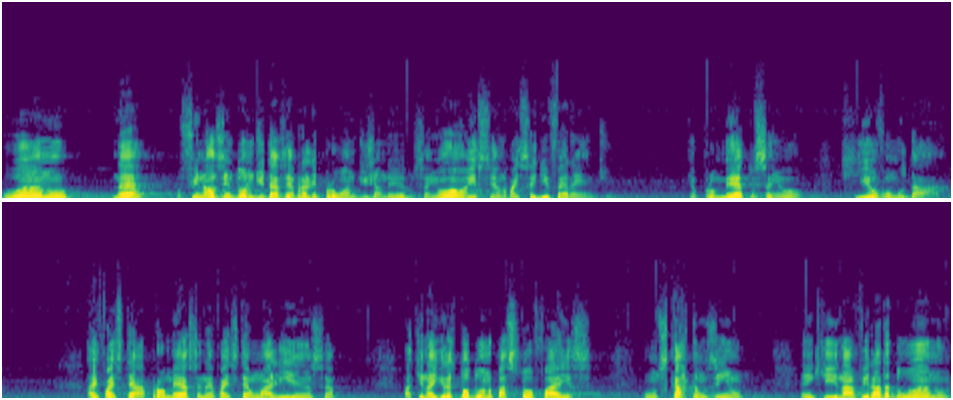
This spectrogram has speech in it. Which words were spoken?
o ano, né? O finalzinho do ano de dezembro ali para o ano de janeiro. Senhor, esse ano vai ser diferente. Eu prometo, Senhor, que eu vou mudar. Aí faz até a promessa, né? Faz até uma aliança. Aqui na igreja, todo ano o pastor faz uns cartãozinhos em que na virada do ano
